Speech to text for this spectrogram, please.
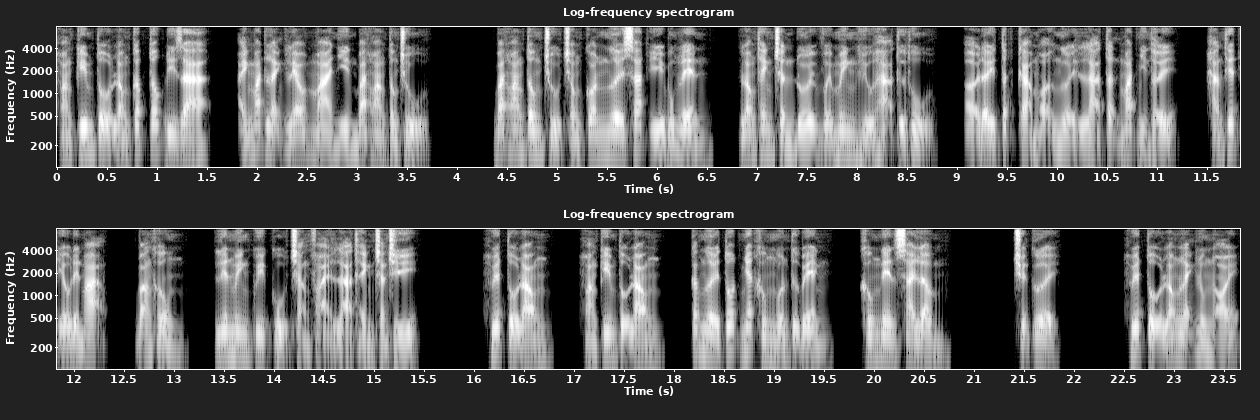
Hoàng Kim Tổ Long cấp tốc đi ra, ánh mắt lạnh lẽo mà nhìn bát hoang tông chủ. Bát hoang tông chủ trong con ngươi sát ý bùng lên, Long Thanh Trần đối với Minh Hữu Hạ tử thủ, ở đây tất cả mọi người là tận mắt nhìn thấy, hắn thiết yếu đền mạng, bằng không, liên minh quy củ chẳng phải là thành trang trí. Huyết Tổ Long, Hoàng Kim Tổ Long, các ngươi tốt nhất không muốn tự bên, không nên sai lầm. Chuyện cười. Huyết Tổ Long lạnh lùng nói,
